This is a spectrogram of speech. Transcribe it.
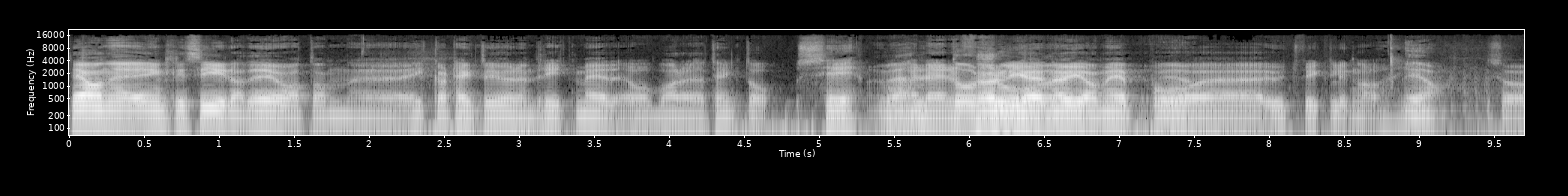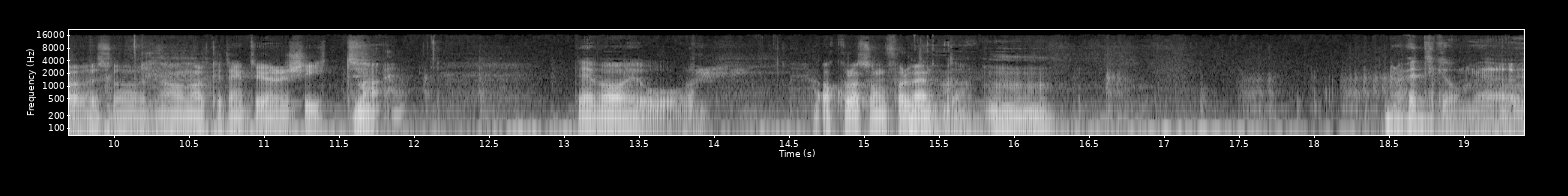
Det han eh, egentlig sier, da, det er jo at han eh, ikke har tenkt å gjøre en drit med det, og bare tenkt å se på, Vent eller følge så... nøya med på Ja. uh, utviklinga. ja. Så, så han har ikke tenkt å gjøre en skit. Nei. Det var jo akkurat som forventa. Jeg vet ikke om, jeg,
